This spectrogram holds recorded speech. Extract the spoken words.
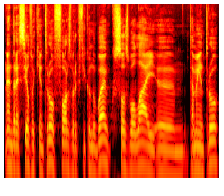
André Silva que entrou, Forsberg que ficou no banco, Sosbolai um, também entrou.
